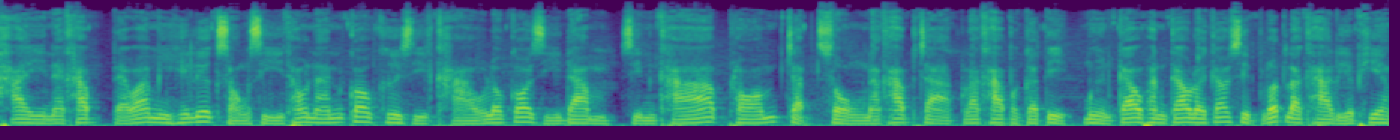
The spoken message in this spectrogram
ไทยนะครับ แต่ว่ามีให้เลือก 2 สีเท่านั้นก็คือสีขาวแล้วก็สีดำสินค้าพร้อมจัดส่งนะครับ จากราคาปกติ 19,990 ลดราคาเหลือเพียง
